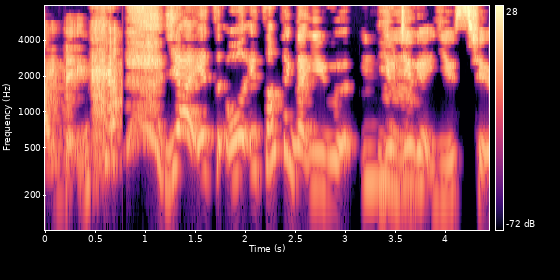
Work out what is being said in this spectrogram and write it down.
I think. yeah, it's well, it's something that you mm-hmm. you do get used to.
